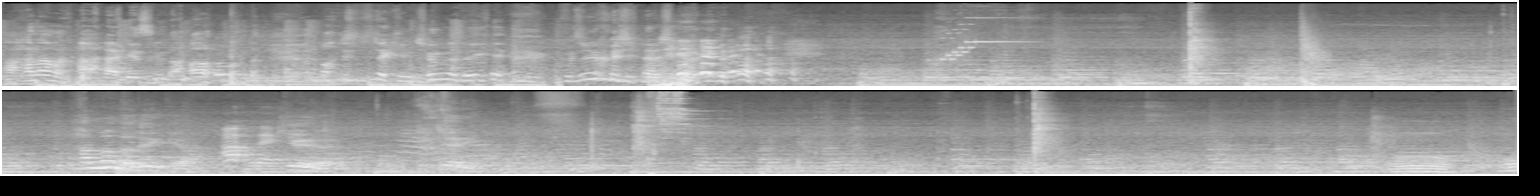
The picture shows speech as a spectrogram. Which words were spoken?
아 하나만 아, 알겠습니다. 아, 아 진짜 김정면 되게 구질구질 하시는데. 한 번 더 드릴게요. 아 네 기회를. 기회니. 오. 오.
